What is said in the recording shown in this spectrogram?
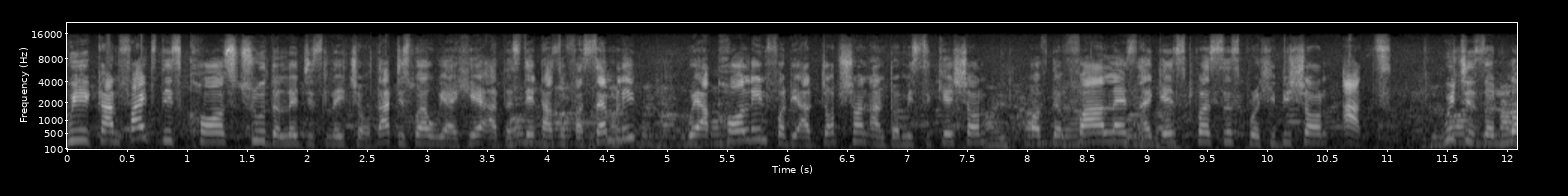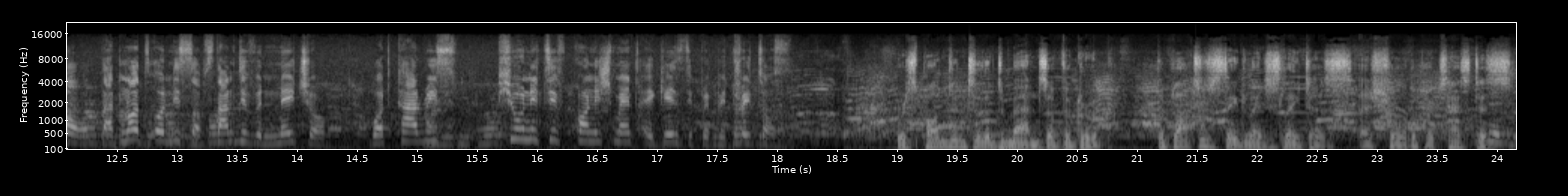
We can fight this cause through the legislature. That is why we are here at the State House of Assembly. We are calling for the adoption and domestication of the Violence Against Persons Prohibition Act, which is a law that not only substantive in nature, but carries punitive punishment against the perpetrators. Responding to the demands of the group, the Plateau State legislators assure the protesters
